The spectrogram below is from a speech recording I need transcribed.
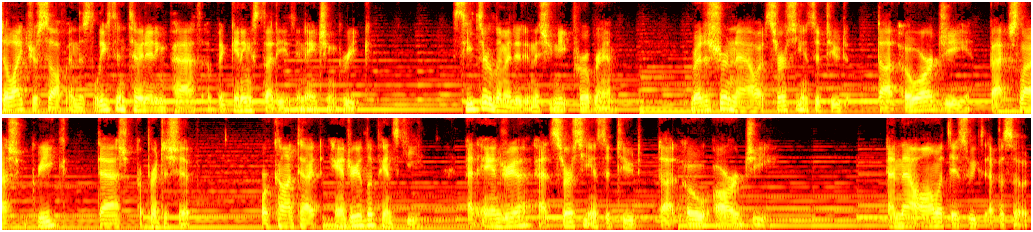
Delight yourself in this least intimidating path of beginning studies in ancient Greek. Seats are limited in this unique program. Register now at circeinstitute.org backslash Greek dash apprenticeship or contact Andrea Lipinski at andrea at circeinstitute.org. And now on with this week's episode.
